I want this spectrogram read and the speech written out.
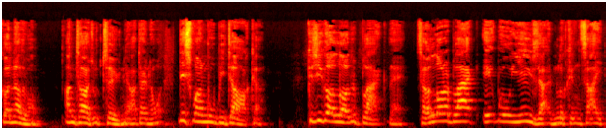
Got another one, Untitled 2. Now, I don't know what. This one will be darker because you've got a lot of black there. So a lot of black, it will use that and look and say,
